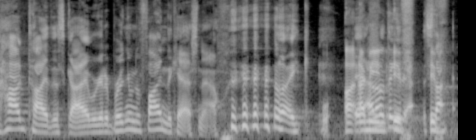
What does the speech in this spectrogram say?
hog tie this guy. We're gonna bring him to find the cash now. like, I, I I mean, don't think if, it- if, stop- if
